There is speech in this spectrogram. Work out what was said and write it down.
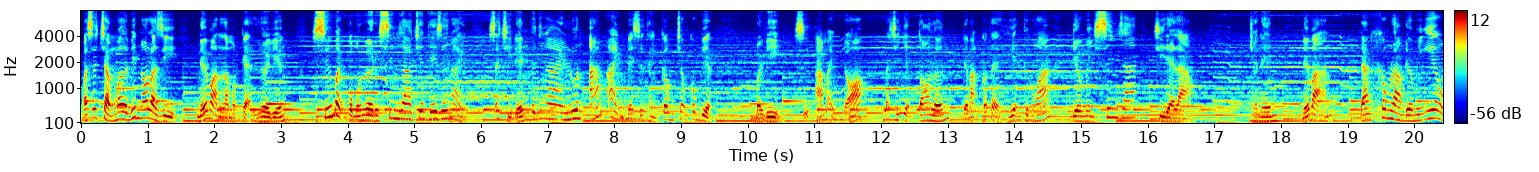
bạn sẽ chẳng bao giờ biết nó là gì nếu bạn là một kẻ lười biếng. Sứ mệnh của một người được sinh ra trên thế giới này sẽ chỉ đến với những ai luôn ám ảnh về sự thành công trong công việc. Bởi vì sự ám ảnh đó là trách nhiệm to lớn để bạn có thể hiện thực hóa điều mình sinh ra chỉ để làm. Cho nên, nếu bạn đang không làm điều mình yêu,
